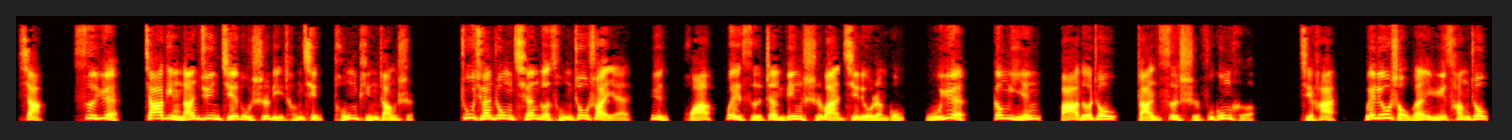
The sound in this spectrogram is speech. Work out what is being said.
下四月，嘉定南军节度使李承庆同平章事。朱全忠前葛从周帅演运华为赐镇兵十万击刘仁恭。五月庚寅，拔德州，斩刺史傅公和。己亥，为留守文于沧州。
